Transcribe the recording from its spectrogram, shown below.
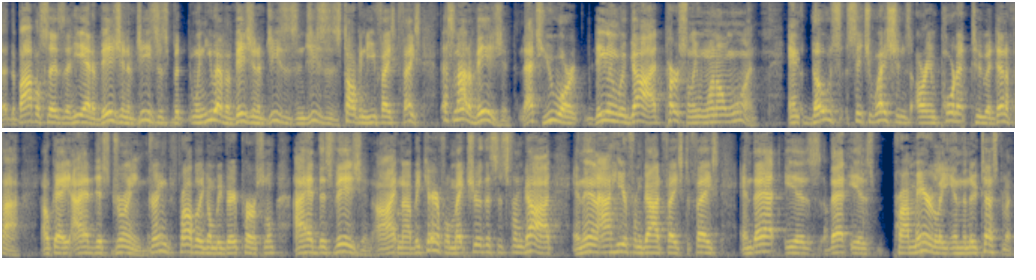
uh, the Bible says that he had a vision of Jesus, but when you have a vision of Jesus and Jesus is talking to you face to face, that's not a vision. That's you are dealing with God personally, one on one. And those situations are important to identify. Okay, I had this dream. Dream's probably going to be very personal. I had this vision. All right, now be careful. Make sure this is from God. And then I hear from God face to face. And that is, that is primarily in the New Testament.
